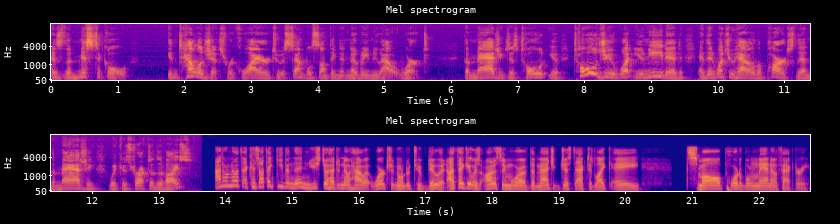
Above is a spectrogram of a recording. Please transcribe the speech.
as the mystical intelligence required to assemble something that nobody knew how it worked. The magic just told you told you what you needed, and then once you had all the parts, then the magic would construct a device. I don't know that because I think even then you still had to know how it works in order to do it. I think it was honestly more of the magic just acted like a small portable nano factory.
